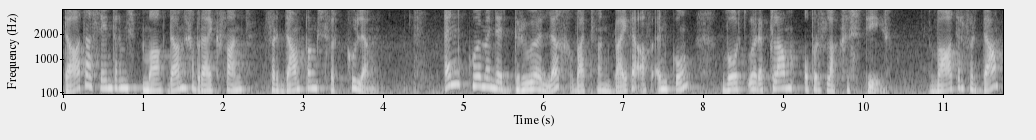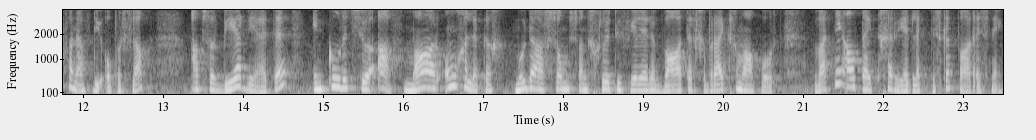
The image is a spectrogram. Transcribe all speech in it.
Datasentrums maak dan gebruik van verdampingsverkoeling. Inkomende droë lug wat van buite af inkom, word oor 'n klam oppervlak gestuur. Water verdamp vanaf die oppervlak absorbeer die hitte en koel dit so af, maar ongelukkig moet daar soms van groot hoeveelhede water gebruik gemaak word wat nie altyd gereedelik beskikbaar is nie.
